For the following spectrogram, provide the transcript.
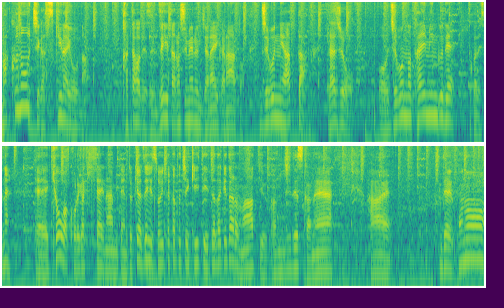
幕の内が好きなような方はですね。是非楽しめるんじゃないかなと。自分に合ったラジオを自分のタイミングでとかですね、えー、今日はこれが聞きたいなみたいな時は是非そういった形で聞いていただけたらなっていう感じですかね。はい。でこの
